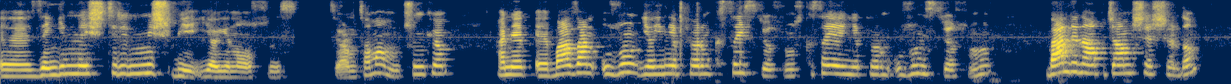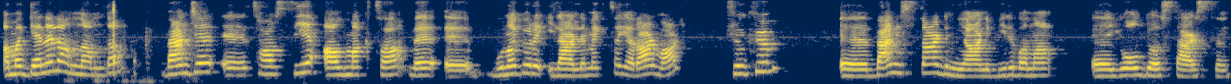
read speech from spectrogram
Ee, zenginleştirilmiş bir yayın olsun istiyorum tamam mı? Çünkü hani e, bazen uzun yayın yapıyorum kısa istiyorsunuz, kısa yayın yapıyorum uzun istiyorsunuz. Ben de ne yapacağımı şaşırdım. Ama genel anlamda bence e, tavsiye almakta ve e, buna göre ilerlemekte yarar var. Çünkü e, ben isterdim yani biri bana e, yol göstersin,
